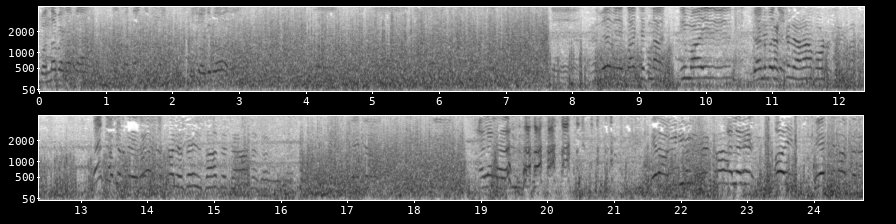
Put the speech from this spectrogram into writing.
बंदा बैठा था बंदा कुछ होगी पे हो। ये वेका चटना इमाई जन्म जाना मोटरसाइकिल मैं क्यों चढ़ दे रहा जैसे इंसान से चढ़ा था सर। अलग तेरा वीडियो भी देखा अलग ओए देख ना सुना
